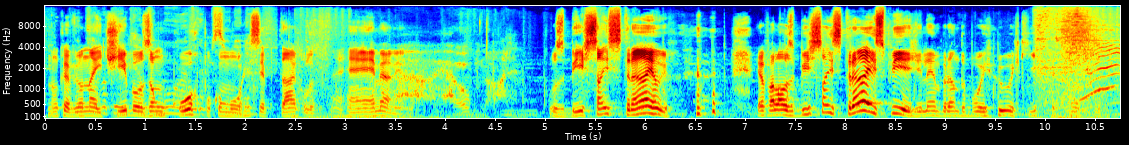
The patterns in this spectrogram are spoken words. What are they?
Nunca vi um Naitiba usar um corpo como receptáculo. É, meu amigo. Os bichos são estranhos. Eu ia falar, os bichos são estranhos, Speed. Lembrando do Buiu aqui.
